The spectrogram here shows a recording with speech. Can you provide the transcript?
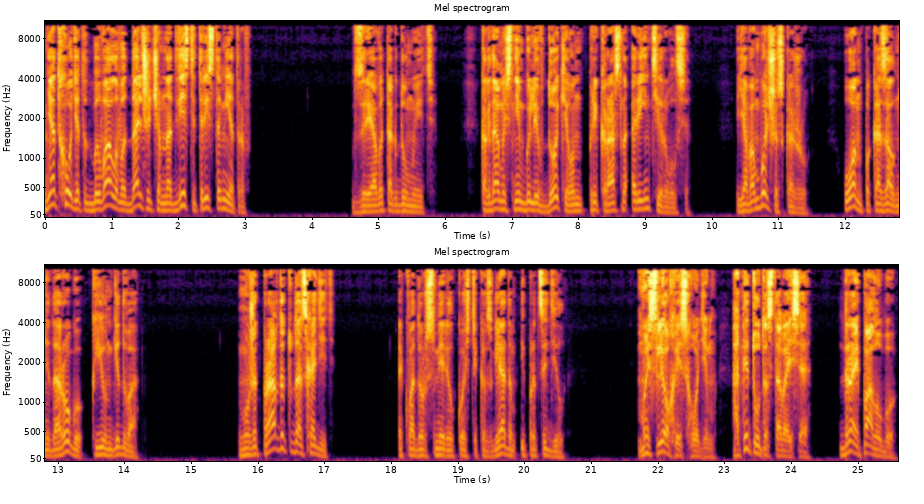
не отходит от бывалого дальше, чем на 200-300 метров». «Зря вы так думаете. Когда мы с ним были в доке, он прекрасно ориентировался. Я вам больше скажу. Он показал мне дорогу к Юнге-2». «Может, правда туда сходить?» Эквадор смерил Костика взглядом и процедил. «Мы с Лехой сходим, а ты тут оставайся. Драй палубу»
